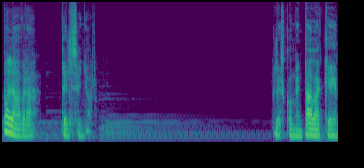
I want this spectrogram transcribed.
Palabra del Señor. Les comentaba que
